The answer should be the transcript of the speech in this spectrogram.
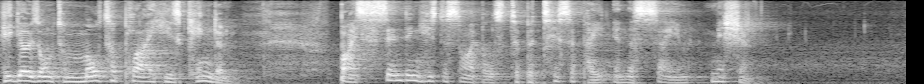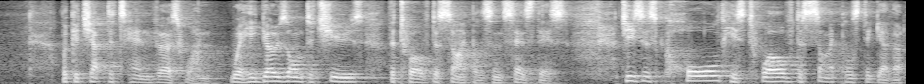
He goes on to multiply his kingdom by sending his disciples to participate in the same mission. Look at chapter 10, verse 1, where he goes on to choose the 12 disciples and says this. Jesus called his 12 disciples together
